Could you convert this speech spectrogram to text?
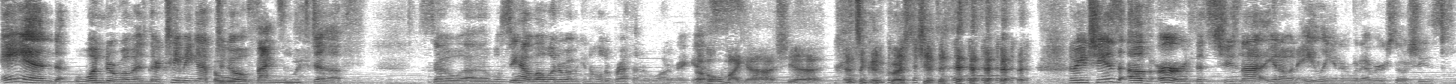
and Wonder Woman. They're teaming up to go fight some stuff. So uh, we'll see how well Wonder Woman can hold her breath underwater. I guess. Oh my gosh, yeah. That's a good question. I mean, she is of Earth. It's she's not you know an alien or whatever. So she's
